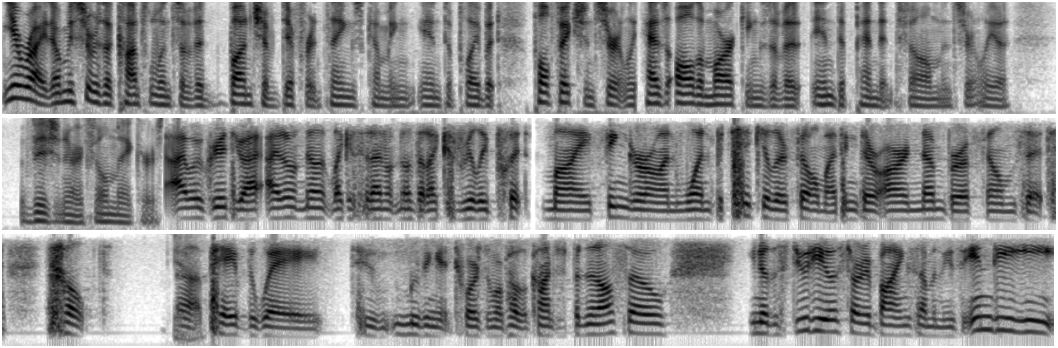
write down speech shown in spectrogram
You're right. I mean, there was a confluence of a bunch of different things coming into play, but Pulp Fiction certainly has all the markings of an independent film and certainly a, a visionary filmmaker. I would agree with you. I, I don't know. Like I said, I don't know that I could really put my finger on one particular film. I think there are a number of films that helped Yeah. uh, pave the way to moving it towards the more public conscious. But then also, you know, the studios started buying some of these indie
